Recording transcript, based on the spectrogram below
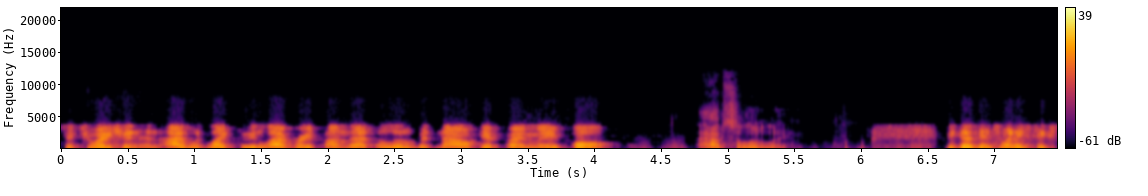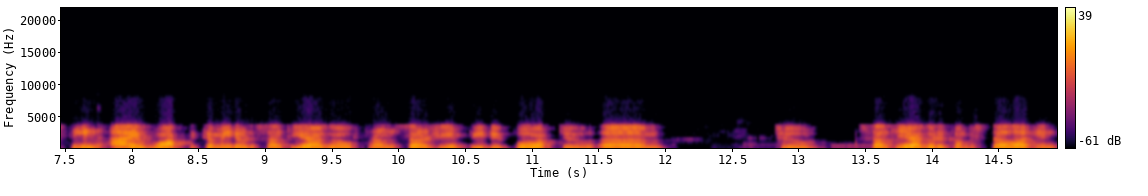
situation. And I would like to elaborate on that a little bit now, if I may, Paul. Absolutely. Because in 2016, I walked the Camino de Santiago from Saint-Jean-Pied-du-Port to um, to Santiago de Compostela in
